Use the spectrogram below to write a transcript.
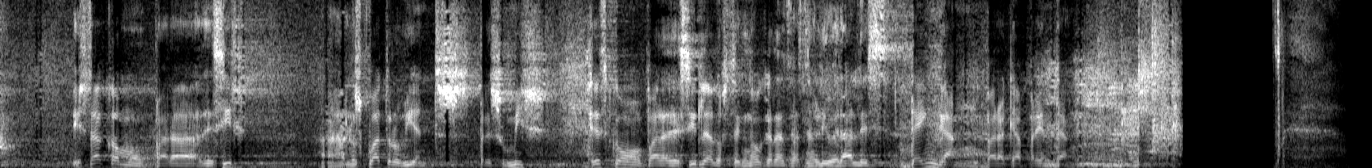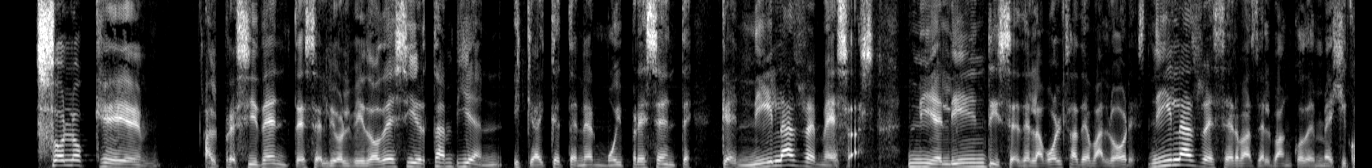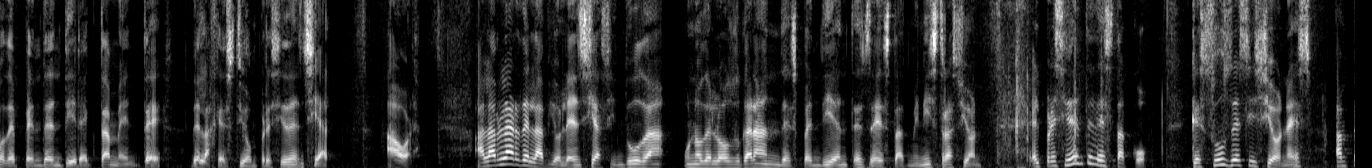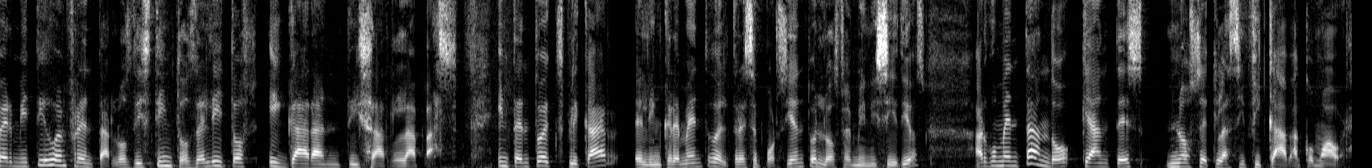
Está como para decir a los cuatro vientos, presumir. Es como para decirle a los tecnócratas neoliberales, tengan para que aprendan. Solo que al presidente se le olvidó decir también, y que hay que tener muy presente, que ni las remesas, ni el índice de la Bolsa de Valores, ni las reservas del Banco de México dependen directamente de la gestión presidencial. Ahora, al hablar de la violencia, sin duda, uno de los grandes pendientes de esta administración, el presidente destacó que sus decisiones han permitido enfrentar los distintos delitos y garantizar la paz. Intentó explicar el incremento del 13% en los feminicidios, argumentando que antes no se clasificaba como ahora.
